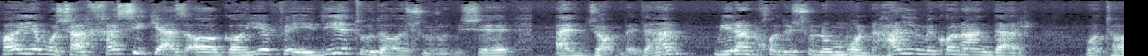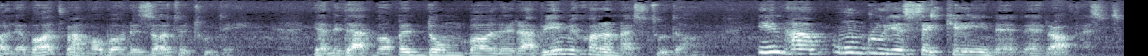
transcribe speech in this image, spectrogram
های مشخصی که از آگاهی فعلی توده ها شروع میشه انجام بدن میرن خودشون رو منحل می‌کنن در مطالبات و مبارزات توده یعنی در واقع دنبال روی می‌کنن از توده ها. این هم اون روی سکه این انحراف است.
